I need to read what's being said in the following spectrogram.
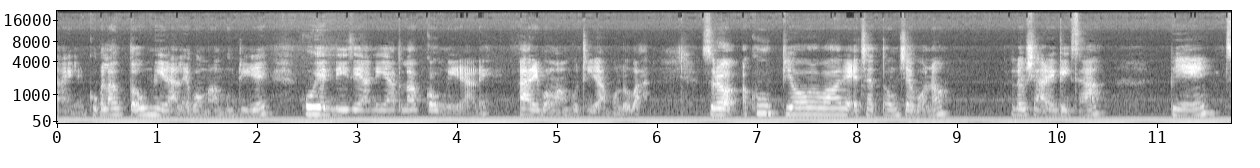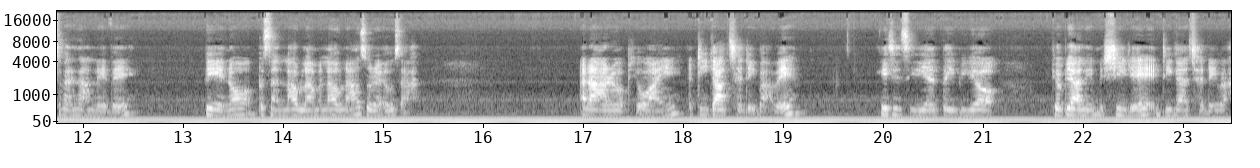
နိုင်လဲကိုဘယ်လောက်သုံးနေတာလဲပေါ်မှာမူတည်တယ်ကိုရဲ့နေစရာနေရာဘယ်လောက်ကုန်နေတာလဲအဲ့ဒီပေါ်မှာမူတည်တာမလို့ပါဆိုတော့အခုပြောသွားတဲ့အချက်၃ချက်ပေါ့နော်လှုပ်ရှားတဲ့ကိစ္စပြီးရင်စပန်ဆာ level ပြီးရင်တော့ပတ်စံလောက်လားမလောက်လားဆိုတဲ့ဥစ္စာအဲ့ဒါတော့ပြောရရင်အဓိကချက်တွေပါပဲ agency တွေကသိပြီးတော့ပြောပြလိမ့်မရှိတဲ့အဓိကချက်တွေပါ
